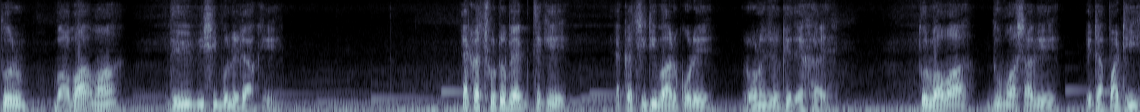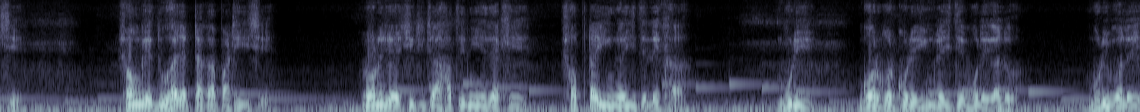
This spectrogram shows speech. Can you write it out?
তোর বাবা মা দেবী পিসি বলে ডাকে। একটা ছোট ব্যাগ থেকে একটা চিঠি বার করে রণজয়কে দেখায়, তোর বাবা দু মাস আগে এটা পাঠিয়েছে, সঙ্গে দু হাজার টাকা পাঠিয়েছে। রণজয় চিঠিটা হাতে নিয়ে দেখে সবটাই ইংরেজিতে লেখা। বুড়ি গড়গড় করে ইংরেজিতে বলে গেল, বুড়ি বলে,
